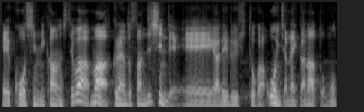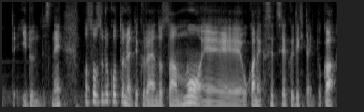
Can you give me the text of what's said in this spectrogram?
えー、更新に関しては、まあ、クライアントさん自身で、えー、やれる人が多いんじゃないかなと思っているんですね。まあ、そうすることによって、クライアントさんも、えー、お金が節約できたりとか、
